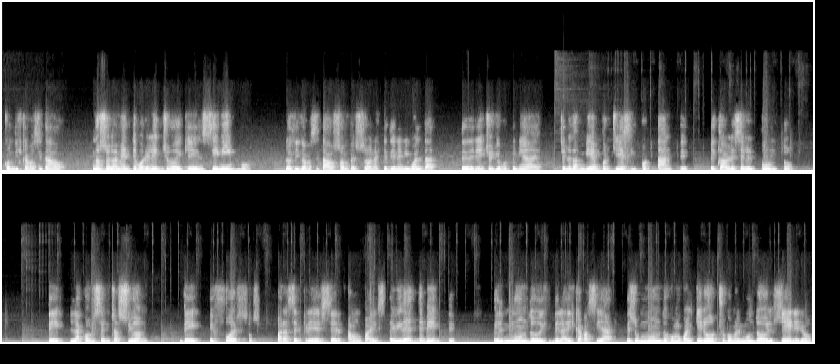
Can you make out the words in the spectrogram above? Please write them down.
con discapacitados, no solamente por el hecho de que en sí mismo los discapacitados son personas que tienen igualdad de derechos y oportunidades, sino también porque es importante establecer el punto de la concentración de esfuerzos para hacer crecer a un país. Evidentemente, el mundo de la discapacidad es un mundo como cualquier otro, como el mundo del género,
